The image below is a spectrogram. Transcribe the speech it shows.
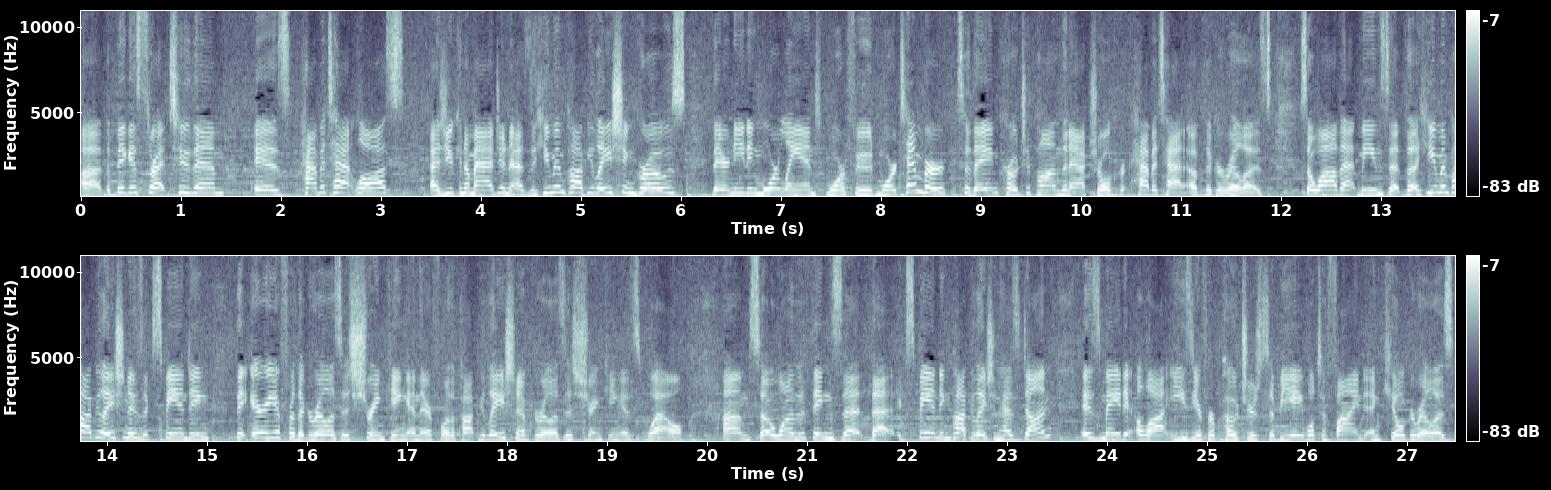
Uh, the biggest threat to them is habitat loss. As you can imagine, as the human population grows, they're needing more land, more food, more timber, so they encroach upon the natural habitat of the gorillas. So while that means that the human population is expanding, the area for the gorillas is shrinking, and therefore the population of gorillas is shrinking as well. Um, so one of the things that that expanding population has done is made it a lot easier for poachers to be able to find and kill gorillas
